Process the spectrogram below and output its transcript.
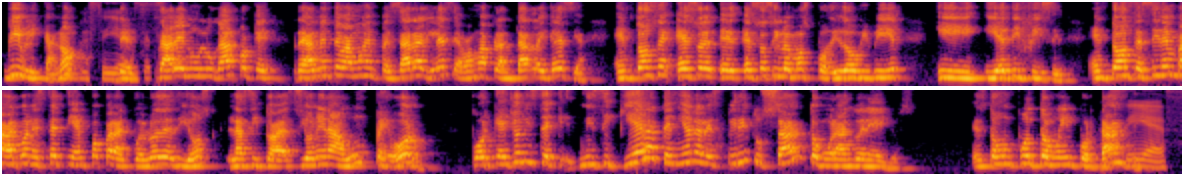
bíblica, ¿no? Así de empezar en un lugar porque realmente vamos a empezar la iglesia, vamos a plantar la iglesia. Entonces, eso, eso sí lo hemos podido vivir y, y, es difícil. Entonces, sin embargo, en este tiempo para el pueblo de Dios, la situación era aún peor, porque ellos ni, se, ni siquiera tenían al Espíritu Santo morando en ellos. Esto es un punto muy importante. Así es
